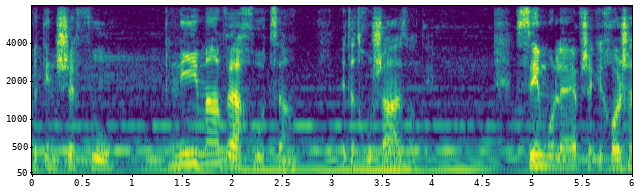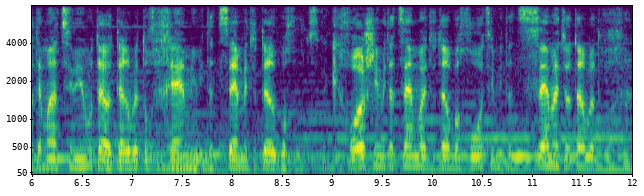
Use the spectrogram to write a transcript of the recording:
ותנשפו פנימה והחוצה את התחושה הזאת. שימו לב שככל שאתם מעצימים אותה יותר בתוככם, היא מתעצמת יותר בחוץ. וככל שהיא מתעצמת יותר בחוץ, היא מתעצמת יותר בתוככם.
